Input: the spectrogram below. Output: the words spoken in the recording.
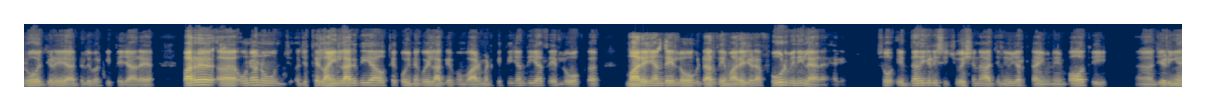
ਰੋਜ਼ ਜਿਹੜੇ ਆ ਡਿਲੀਵਰ ਕੀਤੇ ਜਾ ਰਹੇ ਆ। ਪਰ ਉਹਨਾਂ ਨੂੰ ਜਿੱਥੇ ਲਾਈਨ ਲੱਗਦੀ ਆ, ਉੱਥੇ ਕੋਈ ਨਾ ਕੋਈ ਲਾਗੇ ਬੰਬਾਰਡਮੈਂਟ ਕੀਤੀ ਜਾਂਦੀ ਆ ਤੇ ਲੋਕ ਮਾਰੇ ਜਾਂਦੇ, ਲੋਕ ਡਰਦੇ ਮਾਰੇ ਜਿਹੜਾ ਫੂਡ ਵੀ ਨਹੀਂ ਲੈ ਰਹੇ ਹੈਗੇ। ਸੋ ਇਦਾਂ ਦੀ ਜਿਹੜੀ ਸਿਚੁਏਸ਼ਨ ਅੱਜ ਨਿਊਯਾਰਕ ਟਾਈਮ ਨੇ ਬਹੁਤ ਹੀ ਜਿਹੜੀਆਂ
